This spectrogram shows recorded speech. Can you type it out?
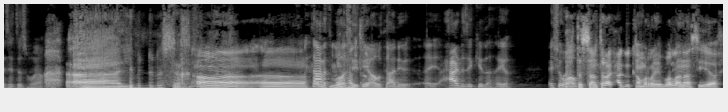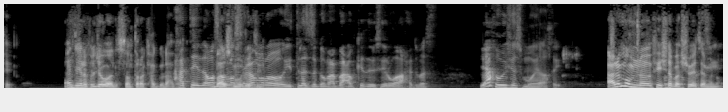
نسيت اسمه يا أخي. آه اللي منه نسخ آه آه ثالث مو boss حتى- يجي أو ثاني حاجة زي كذا أيوه. إيش هو؟ حتى ال soundtrack حقه كان مرة رهيب والله ناسي يا أخي. عندي هنا في الجوال ال soundtrack حقه لحظة. حتى إذا وصل نص. عمره يتلزقوا مع بعض كذا ويصير واحد بس. يا أخي وش اسمه يا أخي؟ على العموم إنه في شبه شويتين منه.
